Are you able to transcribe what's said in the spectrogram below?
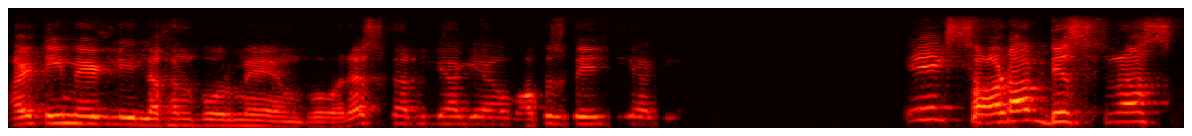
अल्टीमेटली लखनपुर में उनको अरेस्ट कर लिया गया, वापस भेज दिया गया। एक सॉर्ट ऑफ़ डिस्ट्रस्ट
